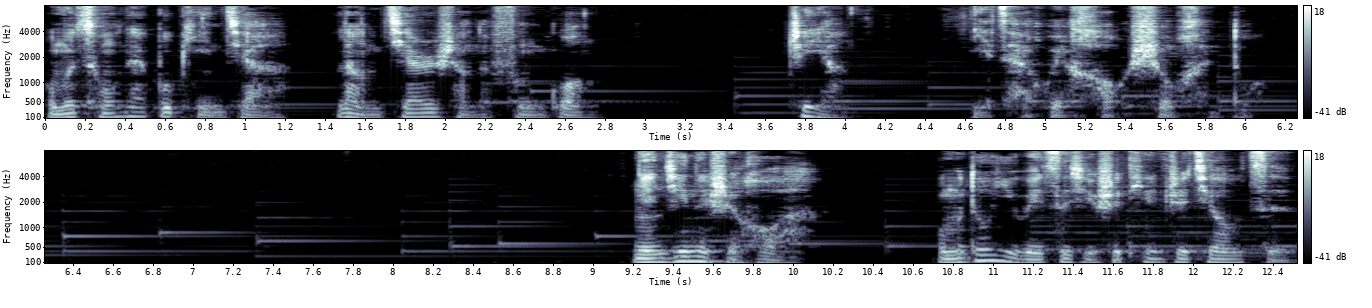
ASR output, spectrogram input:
我们从来不评价浪尖儿上的风光，这样，你才会好受很多。年轻的时候啊，我们都以为自己是天之骄子，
